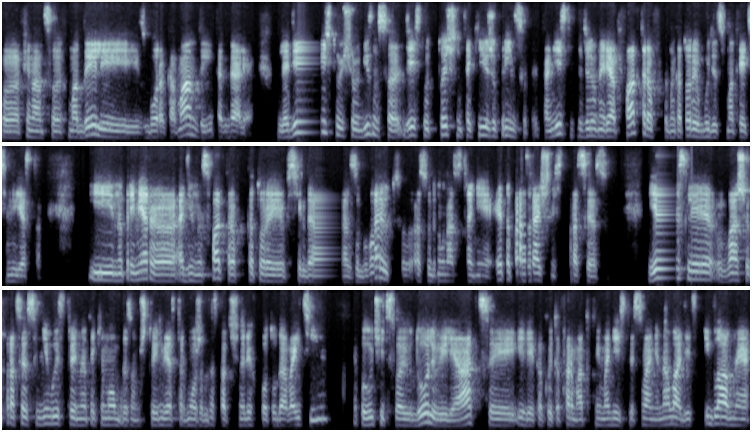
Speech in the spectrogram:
э, финансовых моделей, сбора команды и так далее. Для действующего бизнеса действуют точно такие же принципы. Там есть определенный ряд факторов, на которые будет смотреть инвестор. И, например, э, один из факторов, которые всегда забывают, особенно у нас в стране, это прозрачность процесса. Если ваши процессы не выстроены таким образом, что инвестор может достаточно легко туда войти, получить свою долю или акции, или какой-то формат взаимодействия с вами наладить, и главное,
